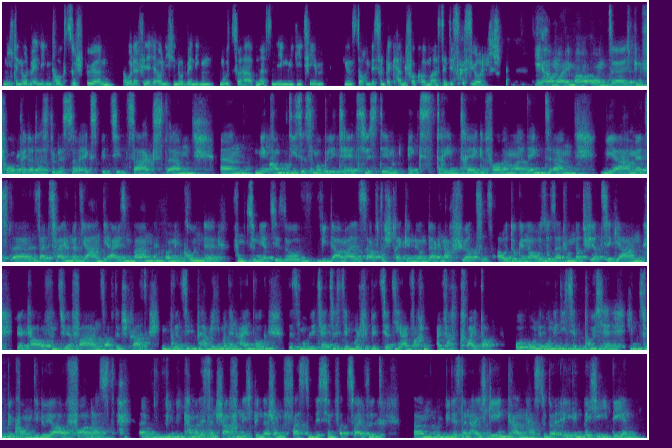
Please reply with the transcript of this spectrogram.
nicht den notwendigen Druck zu spüren oder vielleicht auch nicht den notwendigen Mut zu haben. Ne? Das sind irgendwie die Themen, die uns doch ein bisschen bekannt vorkommen aus den Diskussionen. Die haben wir immer und äh, ich bin froh, Peter, dass du das so explizit sagst. Ähm, ähm, mir kommt dieses Mobilitätssystem extrem träge vor. Wenn man mal denkt, ähm, wir haben jetzt äh, seit 200 Jahren die Eisenbahn und im Grunde funktioniert sie so wie damals auf der Strecke Nürnberg nach Fürth. Das Auto genauso seit 140 Jahren. Wir kaufen es, wir fahren es auf den Straßen. Im Prinzip habe ich immer den Eindruck, das Mobilitätssystem multipliziert sich einfach, einfach weiter ohne, ohne diese Brüche hinzubekommen, die du ja auch forderst. Äh, wie, wie kann man das denn schaffen? Ich bin da schon fast ein bisschen verzweifelt, ähm, wie das denn eigentlich gehen kann. Hast du da irgendwelche Ideen?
